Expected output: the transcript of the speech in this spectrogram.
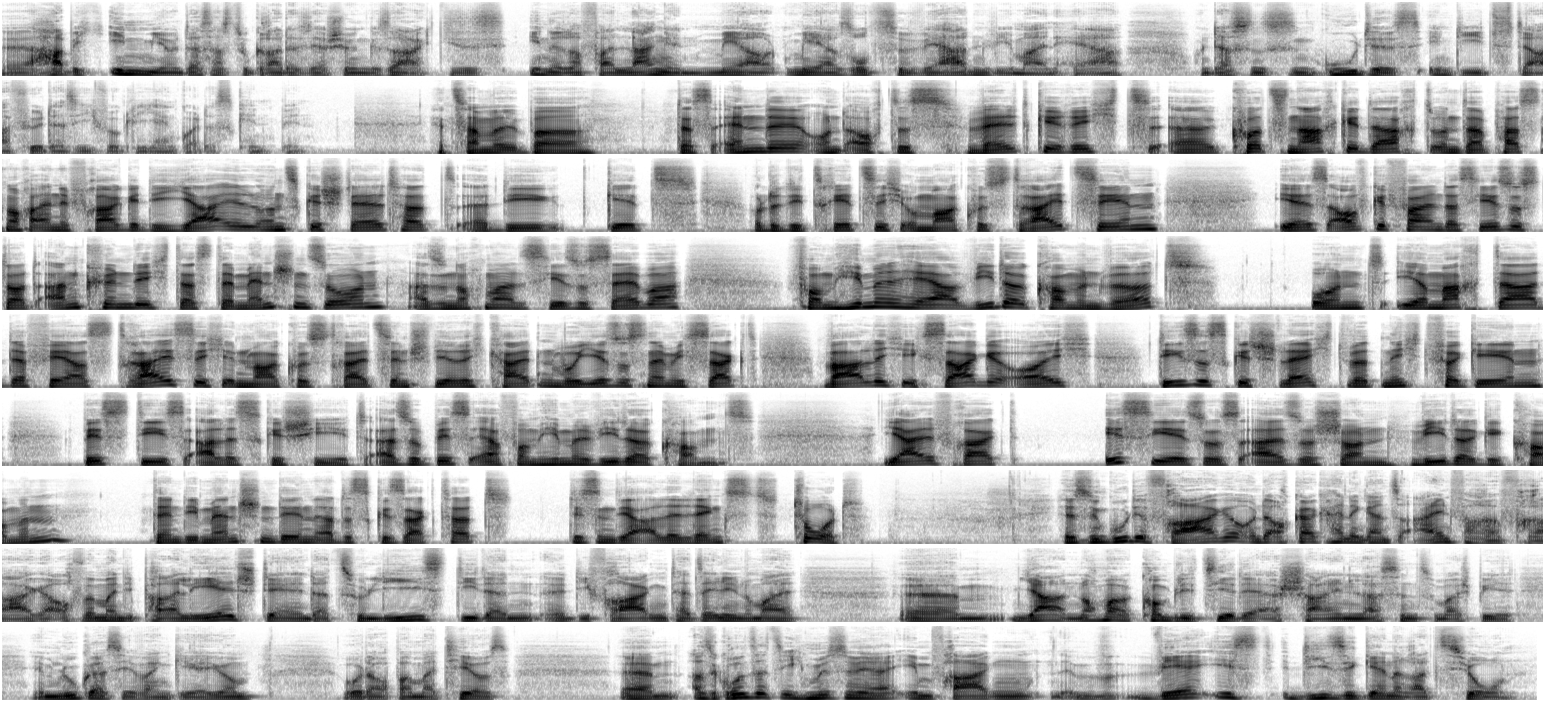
äh, habe ich in mir, und das hast du gerade sehr schön gesagt, dieses innere Verlangen, mehr und mehr so zu werden wie mein Herr. Und das ist ein gutes Indiz dafür, dass ich wirklich ein Gotteskind bin. Jetzt haben wir über das Ende und auch das Weltgericht äh, kurz nachgedacht und da passt noch eine Frage, die Jael uns gestellt hat, äh, die geht oder die dreht sich um Markus 13. Ihr ist aufgefallen, dass Jesus dort ankündigt, dass der Menschensohn, also nochmal, das ist Jesus selber, vom Himmel her wiederkommen wird. Und ihr macht da der Vers 30 in Markus 13 Schwierigkeiten, wo Jesus nämlich sagt, Wahrlich, ich sage euch, dieses Geschlecht wird nicht vergehen, bis dies alles geschieht, also bis er vom Himmel wiederkommt. Jael fragt, ist Jesus also schon wiedergekommen? Denn die Menschen, denen er das gesagt hat, die sind ja alle längst tot. Das ist eine gute Frage und auch gar keine ganz einfache Frage, auch wenn man die Parallelstellen dazu liest, die dann äh, die Fragen tatsächlich nochmal ähm, ja, noch komplizierter erscheinen lassen, zum Beispiel im Lukas-Evangelium oder auch bei Matthäus. Ähm, also grundsätzlich müssen wir eben fragen, wer ist diese Generation?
